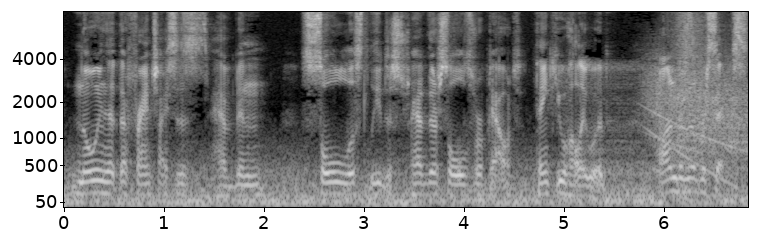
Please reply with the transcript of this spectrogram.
knowing that the franchises have been soullessly have their souls ripped out. Thank you, Hollywood. On to number six.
